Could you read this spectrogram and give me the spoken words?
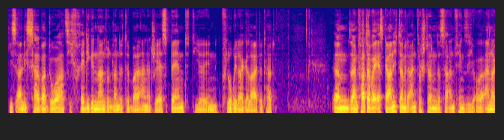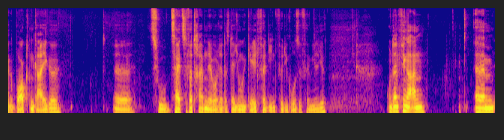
hieß eigentlich Salvador, hat sich Freddy genannt und landete bei einer Jazzband, die er in Florida geleitet hat. Ähm, sein Vater war erst gar nicht damit einverstanden, dass er anfing, sich einer geborgten Geige äh, zu Zeit zu vertreiben. Der wollte, dass der Junge Geld verdient für die große Familie. Und dann fing er an, ähm,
